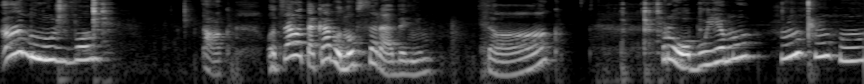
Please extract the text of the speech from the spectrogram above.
А ну ж бо. Так, Оце отаке воно всередині. Так. Пробуємо. Ху-ху-ху.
